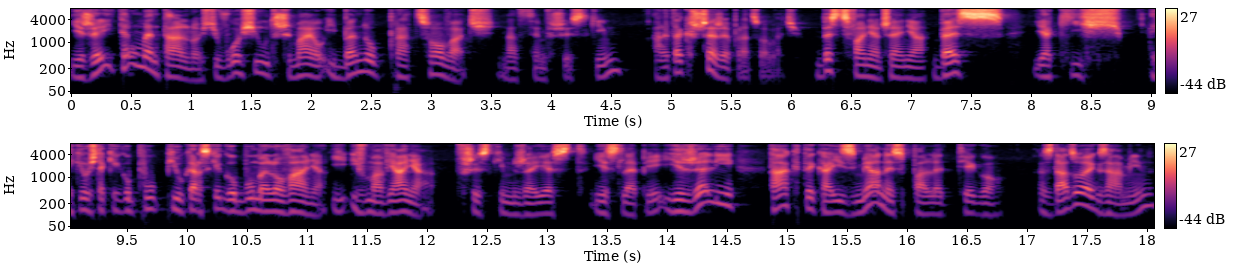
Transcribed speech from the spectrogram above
jeżeli tę mentalność Włosi utrzymają i będą pracować nad tym wszystkim, ale tak szczerze pracować, bez cwaniaczenia, bez jakichś jakiegoś takiego piłkarskiego bumelowania i, i wmawiania wszystkim, że jest, jest lepiej. Jeżeli taktyka i zmiany Spallettiego zdadzą egzamin,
